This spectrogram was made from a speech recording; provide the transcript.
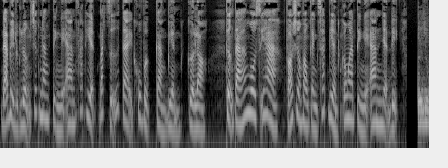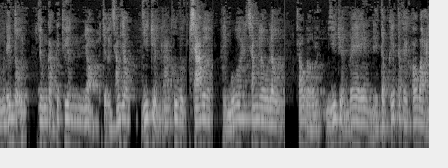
đã bị lực lượng chức năng tỉnh Nghệ An phát hiện bắt giữ tại khu vực cảng biển Cửa Lò. Thượng tá Ngô Sĩ Hà, Phó trưởng phòng Cảnh sát biển Công an tỉnh Nghệ An nhận định. Lợi dụng đến tối, dùng các cái thuyền nhỏ chở xăng dầu di chuyển ra khu vực xa bờ để mua xăng lậu lậu sau đó di chuyển về để tập kết tại cái kho bãi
